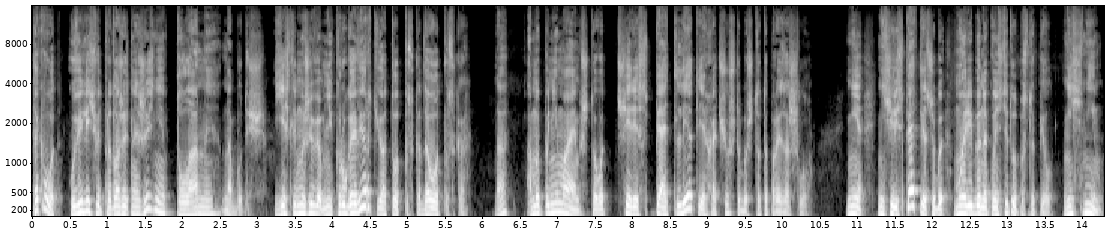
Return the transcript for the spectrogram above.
Так вот, увеличивать продолжительность жизни планы на будущее. Если мы живем не круговертью от отпуска до отпуска, да, а мы понимаем, что вот через пять лет я хочу, чтобы что-то произошло. Не, не через пять лет, чтобы мой ребенок в институт поступил, не с ним,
